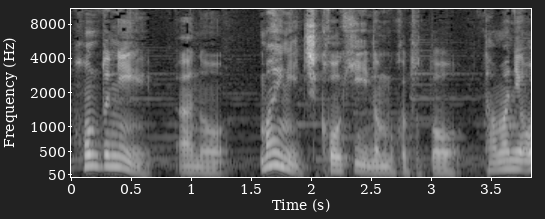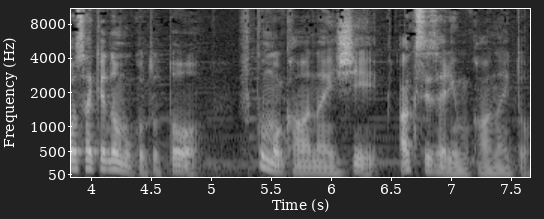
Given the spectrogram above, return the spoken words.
本当にあの毎日コーヒー飲むこととたまにお酒飲むことと服も買わないしアクセサリーも買わないと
